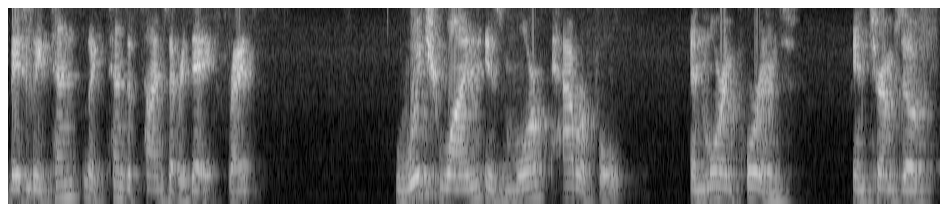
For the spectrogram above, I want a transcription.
basically 10 like tens of times every day right? Which one is more powerful and more important in terms of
